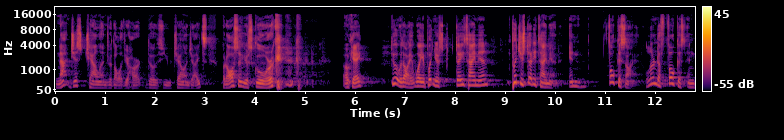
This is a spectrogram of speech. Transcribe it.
not just challenge with all of your heart, those you challengites, but also your schoolwork. okay? Do it with all your Well, you're putting your study time in, put your study time in and focus on it. Learn to focus and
